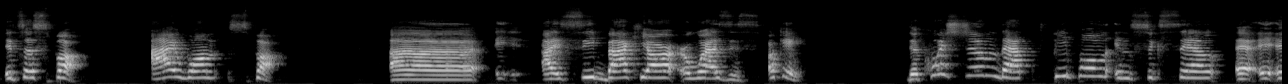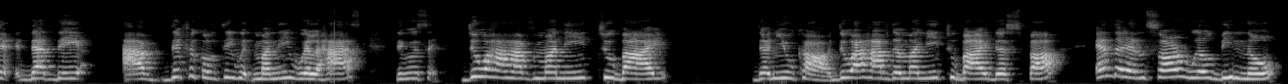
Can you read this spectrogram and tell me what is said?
it's a spa i want spa uh, I see backyard oasis. Okay. The question that people in success uh, uh, that they have difficulty with money will ask, they will say, "Do I have money to buy the new car? Do I have the money to buy the spa?" And the answer will be no.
